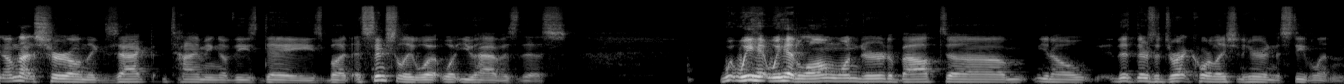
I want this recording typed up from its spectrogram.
You know, I'm not sure on the exact timing of these days, but essentially, what what you have is this: we, we had we had long wondered about, um, you know, th- there's a direct correlation here into Steve Linton,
